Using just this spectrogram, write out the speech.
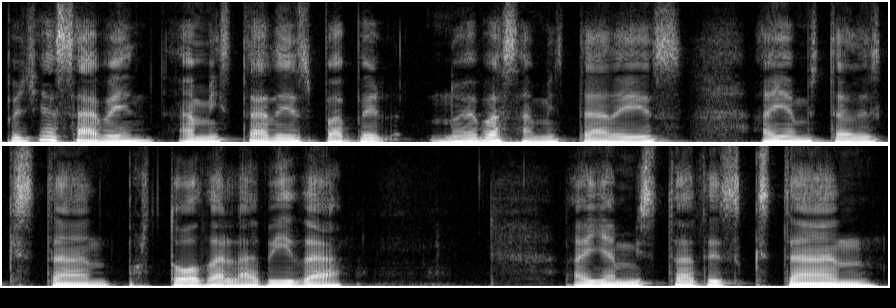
Pues ya saben, amistades, va a haber nuevas amistades. Hay amistades que están por toda la vida. Hay amistades que están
